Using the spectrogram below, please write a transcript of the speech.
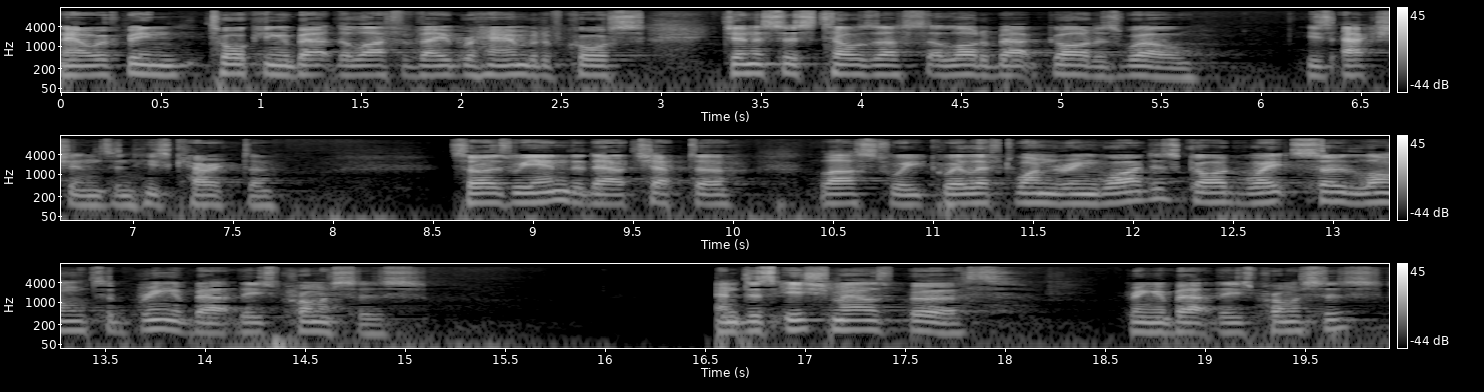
Now, we've been talking about the life of Abraham, but of course, Genesis tells us a lot about God as well, his actions and his character. So, as we ended our chapter last week, we're left wondering why does God wait so long to bring about these promises? And does Ishmael's birth bring about these promises?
